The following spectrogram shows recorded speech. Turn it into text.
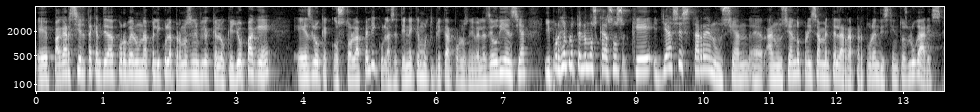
eh, pagar cierta cantidad por ver una película, pero no significa que lo que yo pagué es lo que costó la película. Se tiene que multiplicar por los niveles de audiencia. Y por ejemplo, tenemos casos que ya se está eh, anunciando precisamente la reapertura en distintos lugares.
